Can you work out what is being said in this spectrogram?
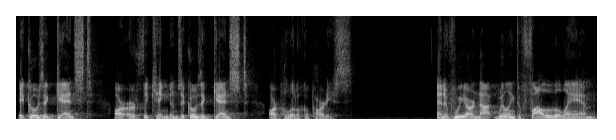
it goes against our earthly kingdoms, it goes against our political parties. And if we are not willing to follow the Lamb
